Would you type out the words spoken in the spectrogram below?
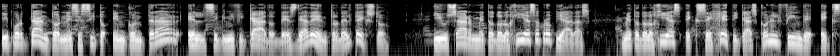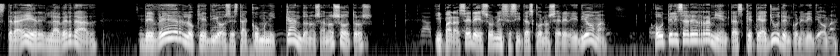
y por tanto necesito encontrar el significado desde adentro del texto y usar metodologías apropiadas, metodologías exegéticas con el fin de extraer la verdad, de ver lo que Dios está comunicándonos a nosotros, y para hacer eso necesitas conocer el idioma o utilizar herramientas que te ayuden con el idioma.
